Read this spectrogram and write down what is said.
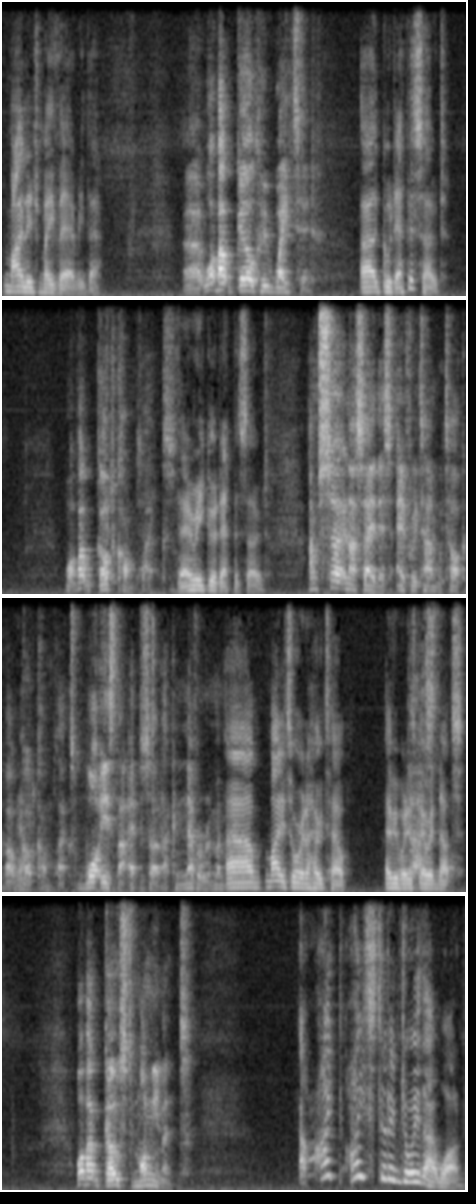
mileage may vary there. Uh, what about Girl Who Waited? Uh, good episode. What about God Complex? Very good episode. I'm certain I say this every time we talk about Yeah. God Complex. What is that episode? I can never remember. Um, Minotaur in a hotel. Everybody's That's going nuts. what about Ghost Monument? I I still enjoy that one.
